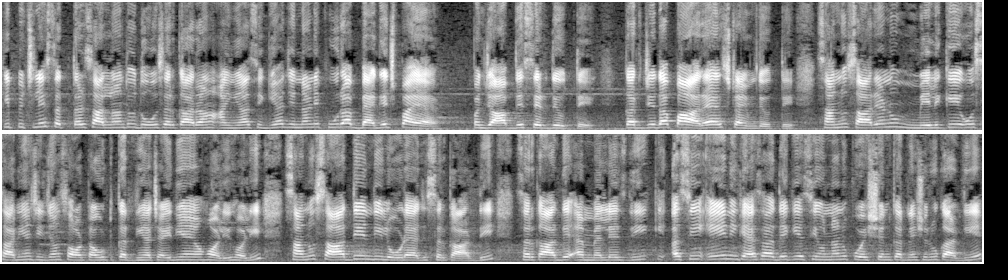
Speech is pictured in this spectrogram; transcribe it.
ਕਿ ਪਿਛਲੇ 70 ਸਾਲਾਂ ਤੋਂ ਦੋ ਸਰਕਾਰਾਂ ਆਈਆਂ ਸੀਗੀਆਂ, ਜਿਨ੍ਹਾਂ ਨੇ ਪੂਰਾ ਬੈਗੇਜ ਪਾਇਆ ਹੈ। ਪੰਜਾਬ ਦੇ ਸਿਰ ਦੇ ਉੱਤੇ, ਕਰਜ਼ੇ ਦਾ ਭਾਰ ਹੈ ਇਸ ਟਾਈਮ ਦੇ ਉੱਤੇ। ਸਾਨੂੰ ਸਾਰਿਆਂ ਨੂੰ ਮਿਲ ਕੇ ਉਹ ਸਾਰੀਆਂ ਚੀਜ਼ਾਂ ਸੌਰਟ ਆਊਟ ਕਰਦੀਆਂ ਚਾਹੀਦੀਆਂ ਆ ਹੌਲੀ ਹੌਲੀ ਸਾਨੂੰ ਸਾਥ ਦੇਣ ਦੀ ਲੋੜ ਹੈ ਅੱਜ ਸਰਕਾਰ ਦੀ, ਸਰਕਾਰ ਦੇ ਐਮਐਲਏਸ ਦੀ ਕਿ ਅਸੀਂ ਇਹ ਨਹੀਂ ਕਹਿ ਸਕਦੇ ਕਿ ਅਸੀਂ ਉਹਨਾਂ ਨੂੰ ਕੁਐਸਚਨ ਕਰਨੇ ਸ਼ੁਰੂ ਕਰ ਦਈਏ।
